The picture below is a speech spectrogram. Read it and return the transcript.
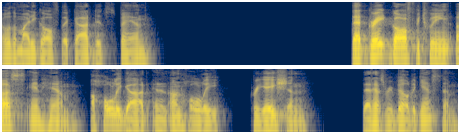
Oh, the mighty gulf that God did span. That great gulf between us and Him, a holy God and an unholy creation that has rebelled against Him.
